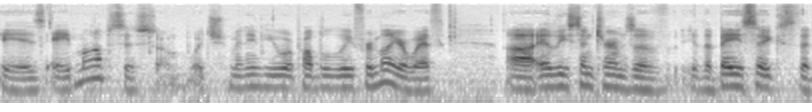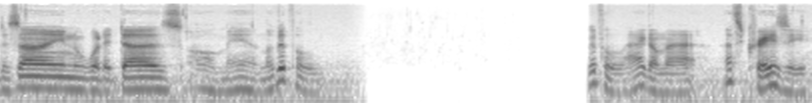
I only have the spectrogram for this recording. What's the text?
is a mob system, which many of you are probably familiar with, uh, at least in terms of the basics, the design, what it does. Oh man, look at the look at the lag on that. That's crazy.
